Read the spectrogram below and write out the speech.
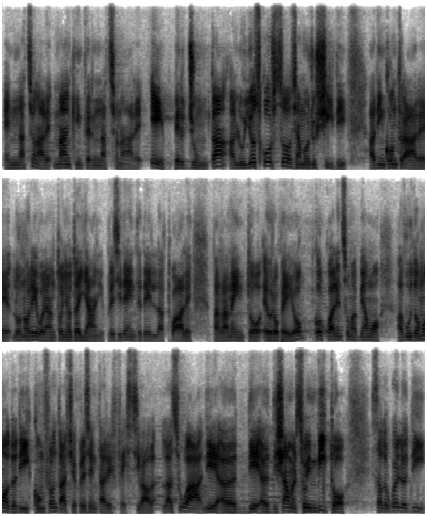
e nazionale ma anche internazionale e per giunta a luglio scorso siamo riusciti ad incontrare l'onorevole Antonio Tajani, presidente dell'attuale Parlamento europeo, col quale insomma abbiamo avuto modo di confrontarci e presentare il festival. Sua, di, uh, di, uh, diciamo, il suo invito è stato quello di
